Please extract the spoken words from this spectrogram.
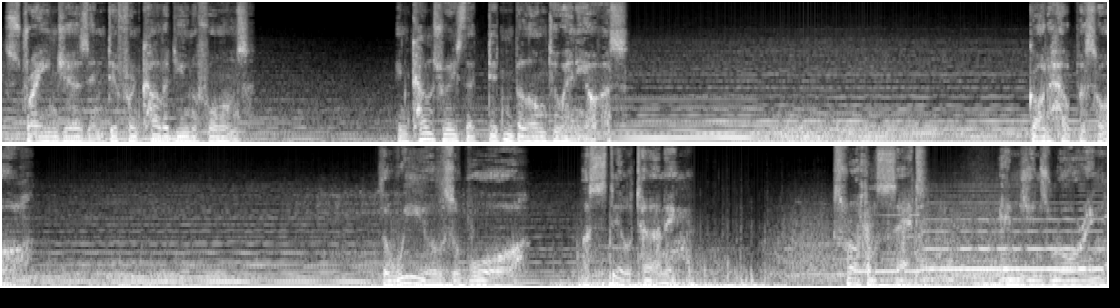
strangers in different colored uniforms. In countries that didn't belong to any of us. God help us all. The wheels of war are still turning. Throttle set, engines roaring,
